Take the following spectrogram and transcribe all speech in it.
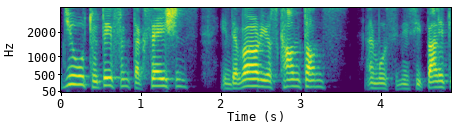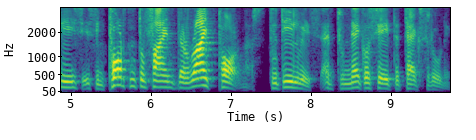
Due to different taxations in the various cantons and municipalities, it's important to find the right partners to deal with and to negotiate the tax ruling.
